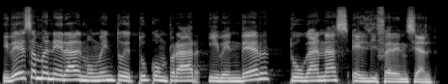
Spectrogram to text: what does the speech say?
Y de esa manera, al momento de tú comprar y vender, tú ganas el diferencial.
